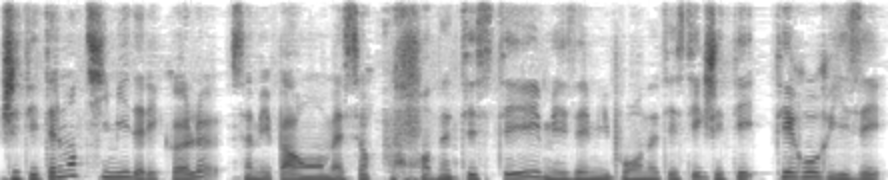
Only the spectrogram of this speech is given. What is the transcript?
J'étais tellement timide à l'école, ça mes parents, ma sœur pour en attester, mes amis pour en attester, que j'étais terrorisée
